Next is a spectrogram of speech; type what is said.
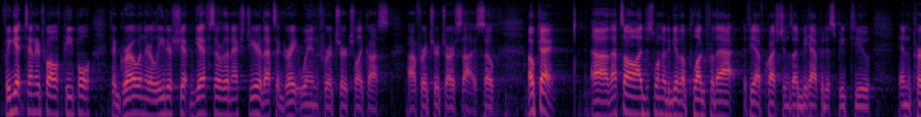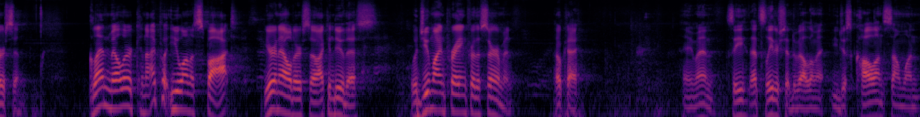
If we get 10 or 12 people to grow in their leadership gifts over the next year, that's a great win for a church like us, uh, for a church our size. So, okay, uh, that's all. I just wanted to give a plug for that. If you have questions, I'd be happy to speak to you in person. Glenn Miller, can I put you on the spot? You're an elder, so I can do this. Would you mind praying for the sermon? Okay. Amen. See, that's leadership development. You just call on someone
